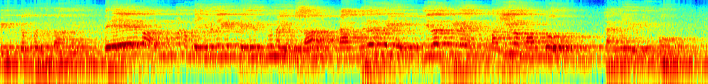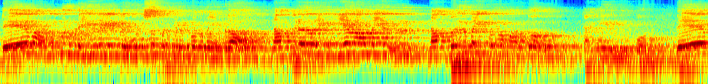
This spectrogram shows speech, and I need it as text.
வெட்கப்படுத்தாது. தேவ அன்பு நம்முடைய இருதயத்தில் இருக்குமே என்றால் நாம் பிறருடைய இழப்பினை மகிழ மாட்டோம் கண்ணீர் விடிப்போம் தேவ அன்பு நம்முடைய இருதயத்தில் ஊற்றப்பட்டிருப்பதுமே என்றால் நாம் பிறருடைய இயலாமையில் நாம் பெருமை கொள்ள மாட்டோம் கண்ணீர் விடுப்போம் தேவ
